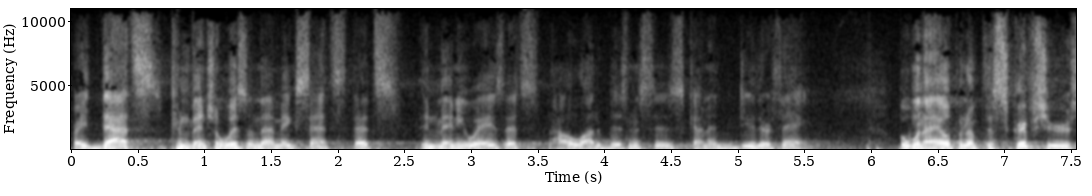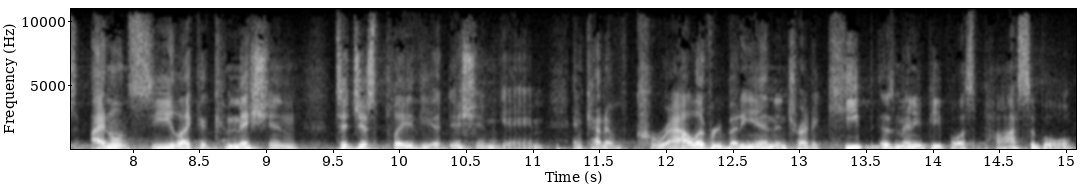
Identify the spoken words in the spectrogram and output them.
Right? That's conventional wisdom. That makes sense. That's, in many ways, that's how a lot of businesses kind of do their thing. But when I open up the scriptures, I don't see like a commission to just play the addition game and kind of corral everybody in and try to keep as many people as possible,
